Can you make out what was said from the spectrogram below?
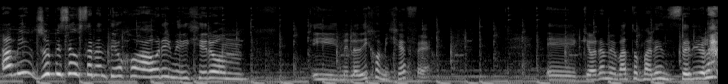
A mí, yo empecé a usar anteojos ahora y me dijeron, y me lo dijo mi jefe, eh, que ahora me va a tomar en serio las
